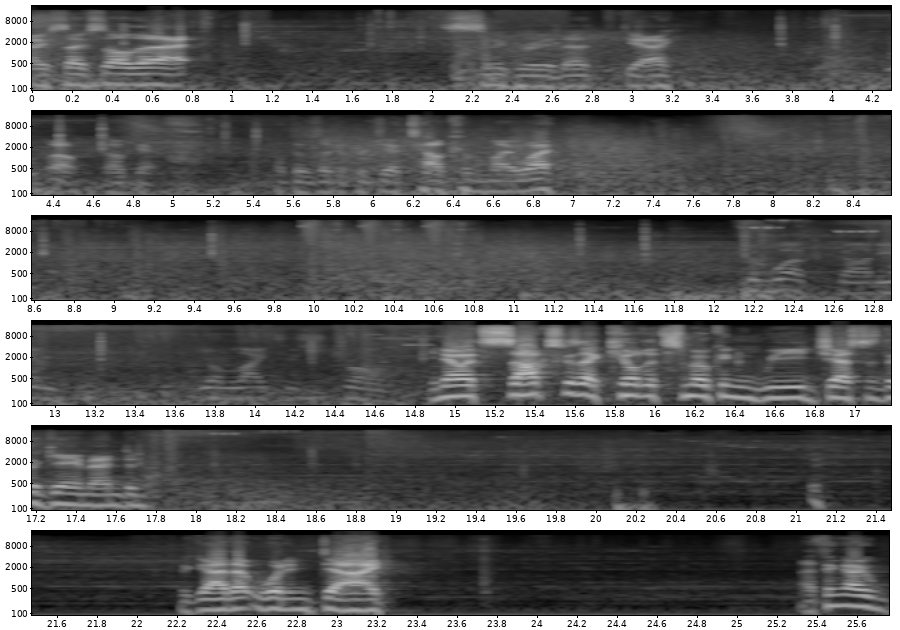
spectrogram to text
Nice, I saw that. Disintegrated that guy. Oh, okay. thought there was like a projectile coming my way. Good work, Guardian. Your light is strong. You know, it sucks because I killed it smoking weed just as the game ended. the guy that wouldn't die. I think I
